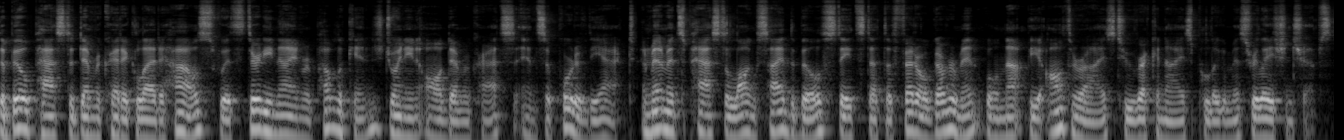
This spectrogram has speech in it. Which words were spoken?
The bill passed the Democratic led House with 39 Republicans joining all Democrats in support of the act. Amendments passed alongside the bill states that the federal government will not be authorized to recognize polygamous relationships.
